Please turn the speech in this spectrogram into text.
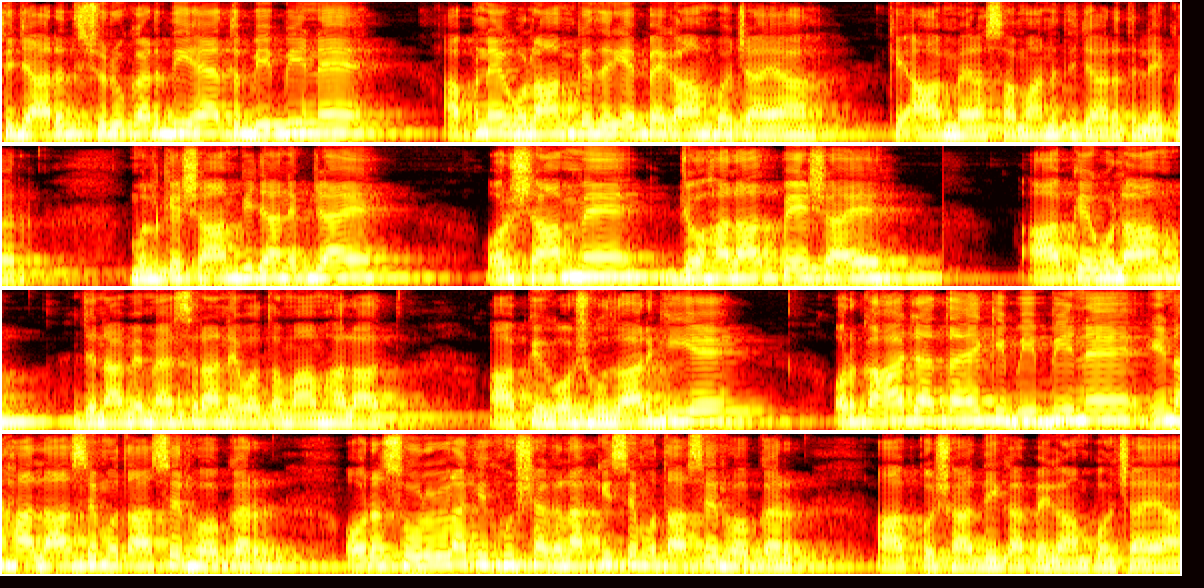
تجارت شروع کر دی ہے، تو بی بی نے اپنے غلام کے ذریعے پیغام پہنچایا کہ آپ میرا سامان تجارت لے کر ملک شام کی جانب جائیں۔ اور شام میں جو حالات پیش آئے آپ کے غلام جناب میسرہ نے وہ تمام حالات آپ کے گوش گزار کیے اور کہا جاتا ہے کہ بی بی نے ان حالات سے متاثر ہو کر اور رسول اللہ کی خوش اخلاقی سے متاثر ہو کر آپ کو شادی کا پیغام پہنچایا۔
